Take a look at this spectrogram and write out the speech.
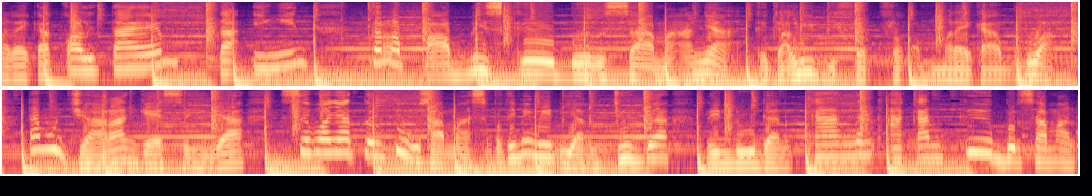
mereka quality time tak ingin terpublish kebersamaannya kecuali di vlog-vlog mereka berdua. Namun jarang guys sehingga semuanya tentu sama seperti Mimin yang juga rindu dan kangen akan kebersamaan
